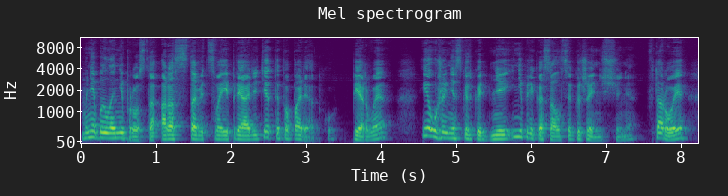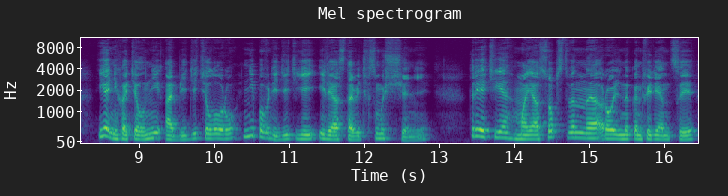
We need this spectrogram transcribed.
Мне было непросто расставить свои приоритеты по порядку. Первое. Я уже несколько дней не прикасался к женщине. Второе. Я не хотел ни обидеть Лору, ни повредить ей или оставить в смущении. Третье. Моя собственная роль на конференции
